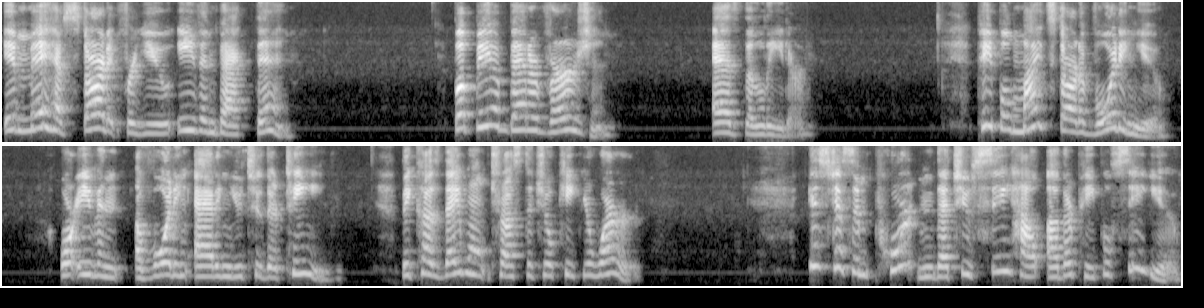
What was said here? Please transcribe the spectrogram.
It may have started for you even back then. But be a better version as the leader people might start avoiding you or even avoiding adding you to their team because they won't trust that you'll keep your word. It's just important that you see how other people see you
